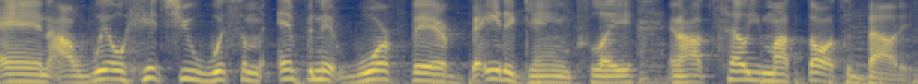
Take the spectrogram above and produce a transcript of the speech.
And I will hit you with some Infinite Warfare beta gameplay, and I'll tell you my thoughts about it.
